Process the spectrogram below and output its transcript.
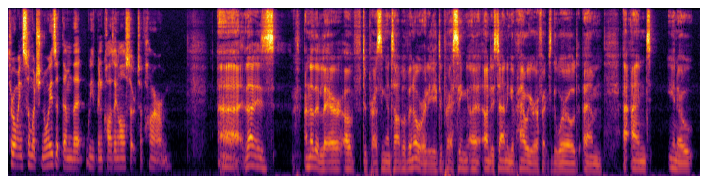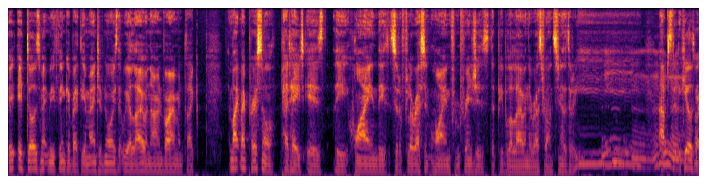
throwing so much noise at them that we've been causing all sorts of harm. Uh, that is another layer of depressing on top of an already depressing uh, understanding of how we are affecting the world. Um, and you know, it, it does make me think about the amount of noise that we allow in our environment. Like my, my personal pet hate is the whine, the sort of fluorescent whine from fringes that people allow in the restaurants. You know, that sort of mm-hmm. absolutely kills me.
